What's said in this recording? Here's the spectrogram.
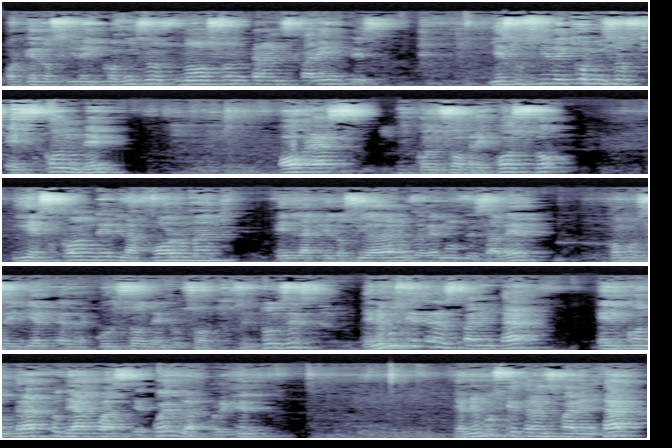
porque los fideicomisos no son transparentes. Y esos fideicomisos esconden obras con sobrecosto y esconden la forma en la que los ciudadanos debemos de saber cómo se invierte el recurso de nosotros. Entonces, tenemos que transparentar el contrato de aguas de Puebla, por ejemplo. Tenemos que transparentar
